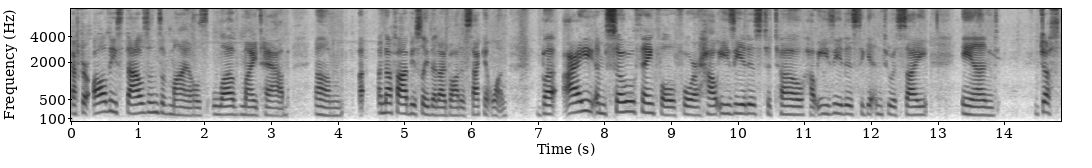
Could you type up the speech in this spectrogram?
after all these thousands of miles, love my tab. Um, enough, obviously, that I bought a second one. But I am so thankful for how easy it is to tow, how easy it is to get into a site, and just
